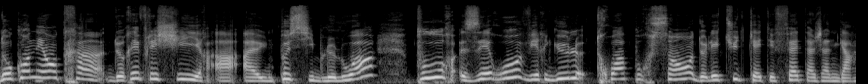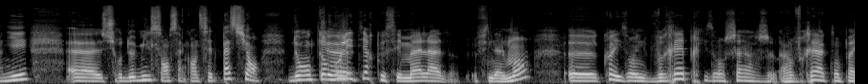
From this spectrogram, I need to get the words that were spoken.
Donc on est en train de réfléchir à, une possible loi pour 0,3% de l'étude qui a été faite à Jeanne Garnier euh, sur 2157 patients. Donc, Donc vous voulez euh, dire que ces malades, finalement, euh, quand ils ont une vraie prise en charge, un vrai accompagnement,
